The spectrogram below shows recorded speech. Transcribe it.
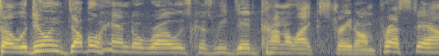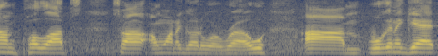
So we're doing double handle rows because we did kind of like straight arm press down, pull ups. So I, want to go to a row. Um, we're gonna get,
